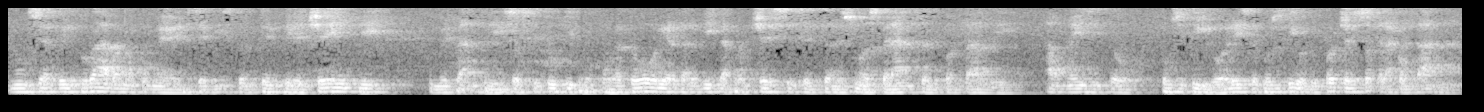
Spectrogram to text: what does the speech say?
Non si avventuravano, come si è visto in tempi recenti, come tanti sostituti procuratori, a dar vita a processi senza nessuna speranza di portarli a un esito positivo. E l'esito positivo di un processo è la condanna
